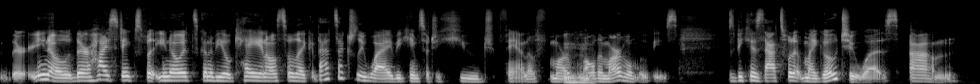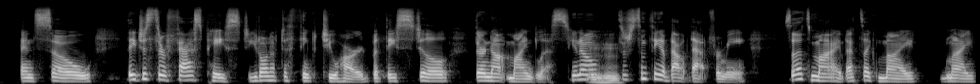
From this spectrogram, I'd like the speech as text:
they're you know they're high stakes but you know it's going to be okay and also like that's actually why i became such a huge fan of marvel Mhm. all the marvel movies is because that's what my go-to was um and so they just they're fast paced you don't have to think too hard but they still they're not mindless you know Mhm. there's something about that for me so that's my that's like my my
